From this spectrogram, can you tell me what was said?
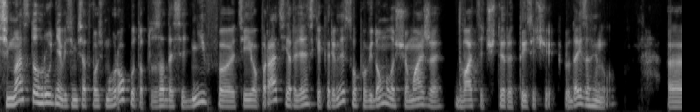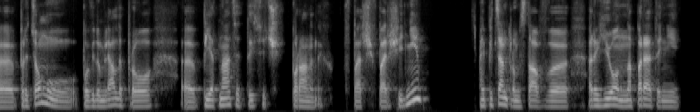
17 грудня 88 року, тобто за 10 днів е, цієї операції, радянське керівництво повідомило, що майже 24 тисячі людей загинуло. Е, при цьому повідомляли про 15 е, тисяч поранених в перші в перші дні. Епіцентром став регіон на перетині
